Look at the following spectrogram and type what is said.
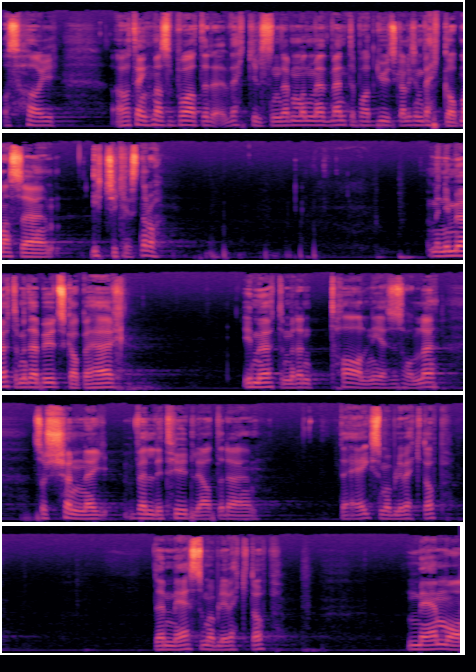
og så har jeg, jeg har tenkt masse på at det, vekkelsen det Vi venter på at Gud skal liksom vekke opp masse ikke-kristne, da. Men i møte med det budskapet her, i møte med den talen Jesus holder, så skjønner jeg veldig tydelig at det, det er jeg som må bli vekt opp. Det er vi som må bli vekt opp. Vi må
